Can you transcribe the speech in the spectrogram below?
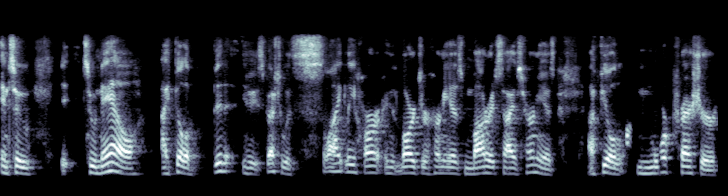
and so so now I feel a bit, you know, especially with slightly larger hernias, moderate sized hernias, I feel more pressure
